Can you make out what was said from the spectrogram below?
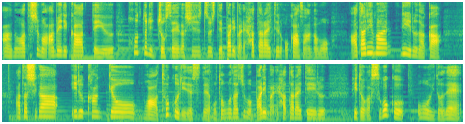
あの、私もアメリカっていう、本当に女性が手術してバリバリ働いてるお母さんがもう当たり前にいる中、私がいる環境は特にですね、お友達もバリバリ働いている人がすごく多いので、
